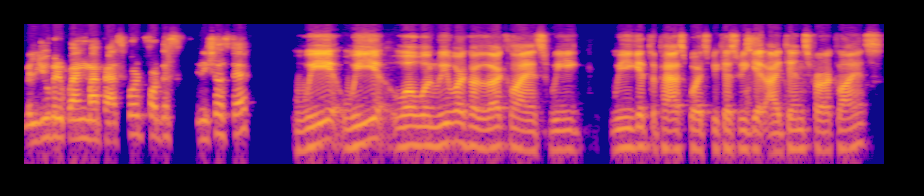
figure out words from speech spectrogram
will you be requiring my passport for this initial step? We we well when we work with our clients, we we get the passports because we get ITINs for our clients.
